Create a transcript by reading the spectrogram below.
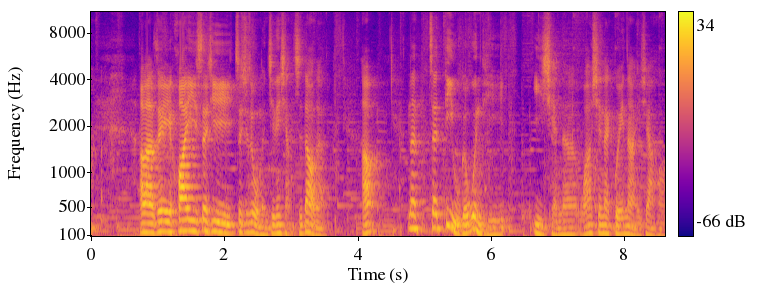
好了，所以花艺设计，这就是我们今天想知道的。好，那在第五个问题以前呢，我要先来归纳一下哈，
